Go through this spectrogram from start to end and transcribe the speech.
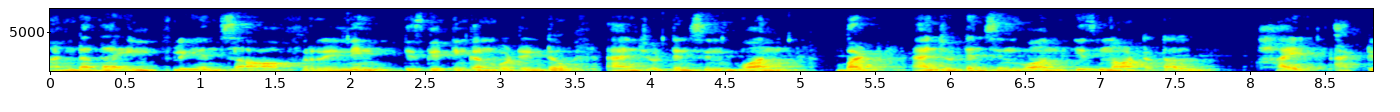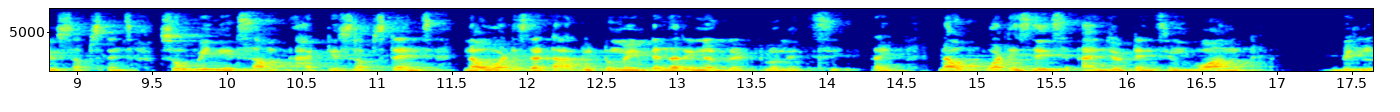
under the influence of renin is getting converted into angiotensin 1 but angiotensin 1 is not at all high active substance. So we need some active substance. Now what is the target to maintain the renal blood flow? Let's see right? Now what is this angiotensin 1 will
